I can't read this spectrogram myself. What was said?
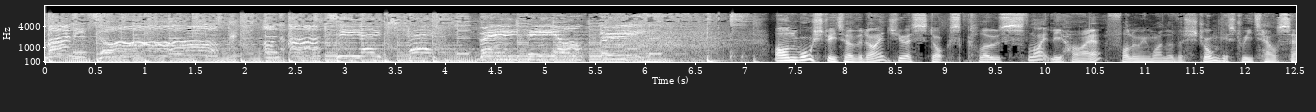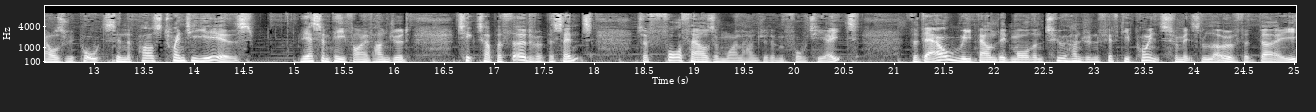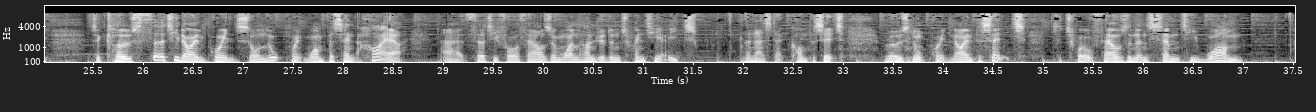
Money Talk on RTHK Radio 3. On Wall Street overnight, US stocks closed slightly higher following one of the strongest retail sales reports in the past 20 years. The S&P 500 ticked up a third of a percent to 4,148. The Dow rebounded more than 250 points from its low of the day to close 39 points or 0.1% higher at 34,128. The Nasdaq Composite rose 0.9% to 12,071.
